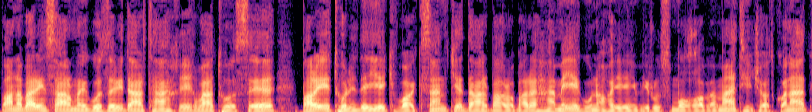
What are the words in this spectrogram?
بنابراین سرمایه گذاری در تحقیق و توسعه برای تولید یک واکسن که در برابر همه گونه های این ویروس مقاومت ایجاد کند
